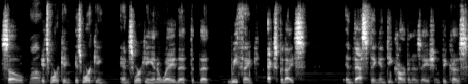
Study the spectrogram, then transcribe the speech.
So wow. it's working. It's working, and it's working in a way that that we think expedites investing in decarbonization because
